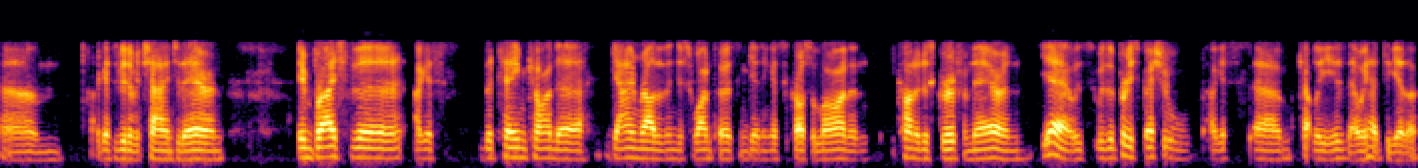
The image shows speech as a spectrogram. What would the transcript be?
um, I guess, a bit of a change there and embraced the, I guess, the team kind of game rather than just one person getting us across the line. And kind of just grew from there. And yeah, it was was a pretty special, I guess, um, couple of years that we had together.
